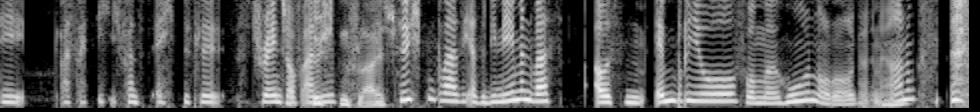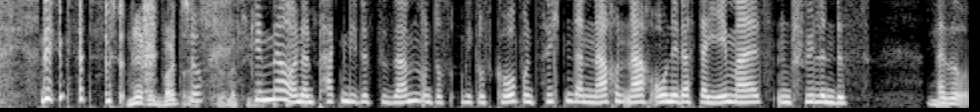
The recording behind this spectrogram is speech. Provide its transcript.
die, was weiß ich, ich fand es echt ein bisschen strange auf Anhieb. Züchten Die Fleisch. züchten quasi, also die nehmen was aus dem Embryo vom Huhn oder keine Ahnung. Nee, red weiter, ist relativ. genau, und dann packen die das zusammen unter das Mikroskop und züchten dann nach und nach, ohne dass da jemals ein fühlendes, also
